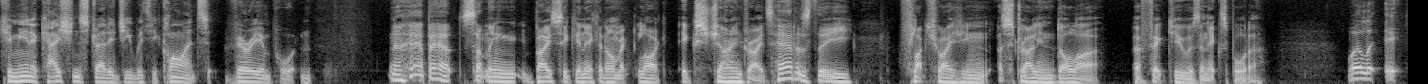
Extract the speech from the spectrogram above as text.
communication strategy with your clients, very important. Now, how about something basic in economic like exchange rates? How does the fluctuating Australian dollar affect you as an exporter? Well, it,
